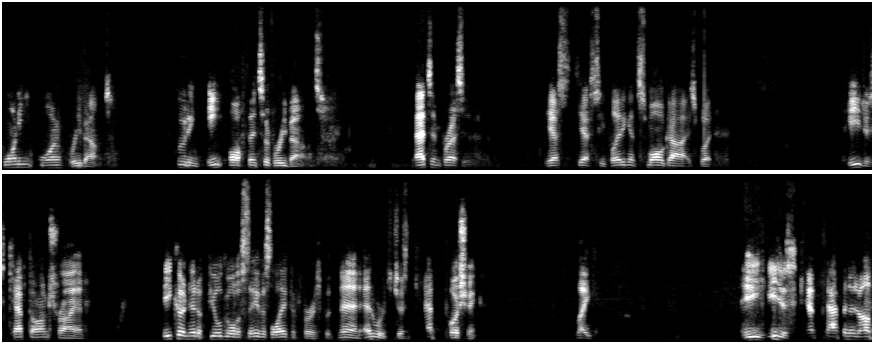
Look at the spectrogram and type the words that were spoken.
21 rebounds, including eight offensive rebounds. That's impressive. Yes, yes, he played against small guys, but he just kept on trying. He couldn't hit a field goal to save his life at first, but man, Edwards just kept pushing. Like he he just kept tapping it up.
